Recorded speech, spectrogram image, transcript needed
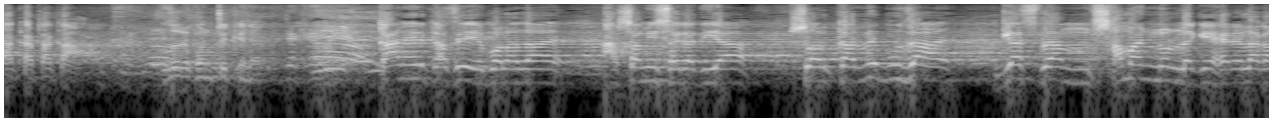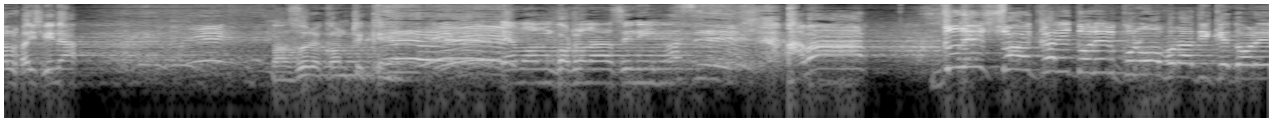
টাকা টাকা। যেরকম ঠিক কিনা? কানের কাছে বলা যায়, আসামি ছেড়ে দিয়া সরকারে বুঝায়, গেছিলাম সামান্য লাগে হেরে লাগাল হয়েছি না। জোরে কোন ঠিক কিনা? এমন ঘটনা আসেনি। আবার যদি সরকারি দলের কোন অপরাধীকে ধরে,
